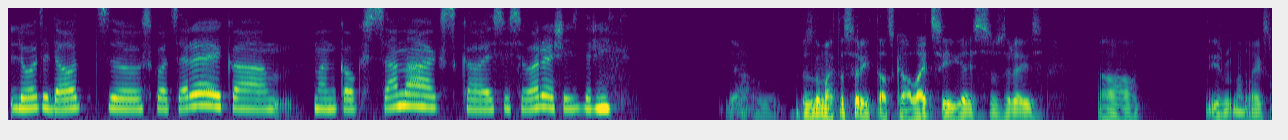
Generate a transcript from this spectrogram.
ļoti daudz uz ko cerēju, ka man kaut kas sanāks, ka es visu varēšu izdarīt. Jā, es domāju, tas arī tāds kā laicīgais uzreiz. Uh, ir, man liekas,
